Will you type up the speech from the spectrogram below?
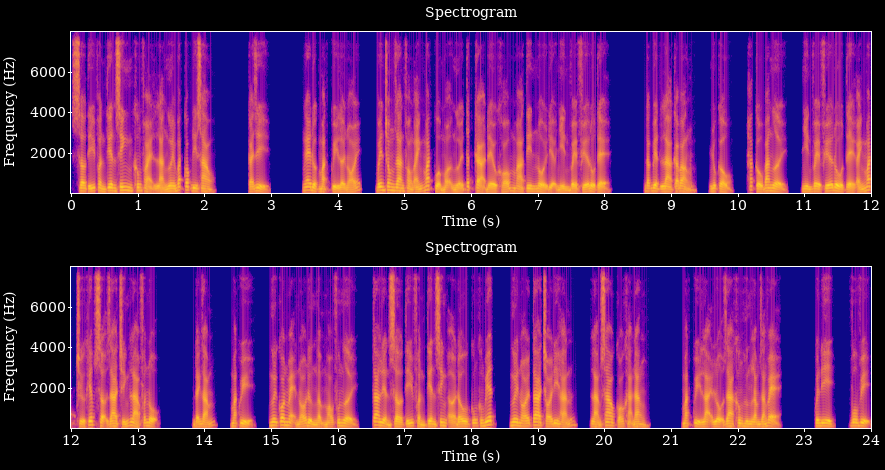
sở tí phần tiên sinh không phải là ngươi bắt cóc đi sao? Cái gì? Nghe được mặt quỷ lời nói, bên trong gian phòng ánh mắt của mọi người tất cả đều khó mà tin nổi địa nhìn về phía đồ tể. Đặc biệt là cả bằng nhu cầu, hắc cầu ba người, nhìn về phía đồ tể ánh mắt trừ khiếp sợ ra chính là phẫn nộ. Đánh giám, mặt quỷ, ngươi con mẹ nó đừng ngậm máu phương người, ta liền sờ tí phần tiên sinh ở đâu cũng không biết, ngươi nói ta trói đi hắn, làm sao có khả năng? Mặt quỷ lại lộ ra không hưng lắm dáng vẻ. Quên đi, vô vị.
